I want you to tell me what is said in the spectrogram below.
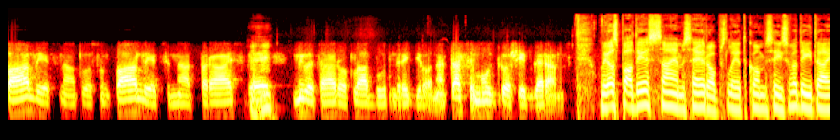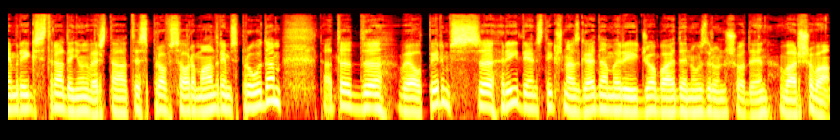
pārliecinātos un pārliecinātu par ASV mm -hmm. militāro klātbūtni reģionā. Tas ir mūsu drošības garants. Lielas paldies Saimas Eiropas lietu komisijas vadītājiem Rīgas Stradiņu universitātes profesoram Andrim Sprūdam. Tātad vēl pirms rītdienas tikšanās gaidām arī Džo Baidena uzrunu šodien Varšavā.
